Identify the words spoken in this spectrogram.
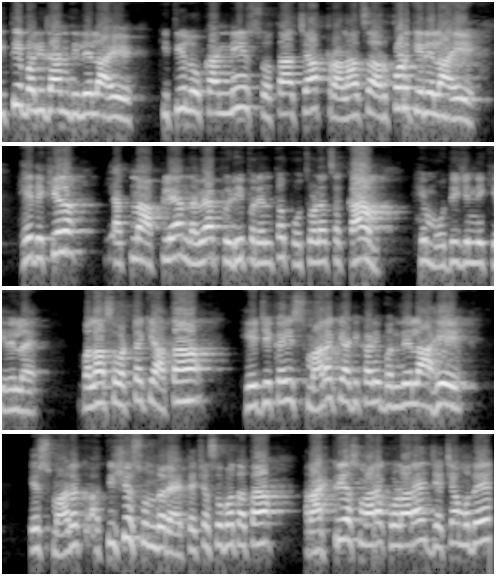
किती बलिदान दिलेलं आहे किती लोकांनी स्वतःच्या प्राणाचं अर्पण केलेलं आहे हे देखील यातनं आपल्या नव्या पिढीपर्यंत पोहोचवण्याचं काम हे मोदीजींनी केलेलं आहे. मला असं वाटतं की आता हे जे काही स्मारक या ठिकाणी बनलेलं आहे हे स्मारक अतिशय सुंदर आहे. त्याच्यासोबत आता राष्ट्रीय स्मारक होणार आहे ज्याच्यामध्ये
